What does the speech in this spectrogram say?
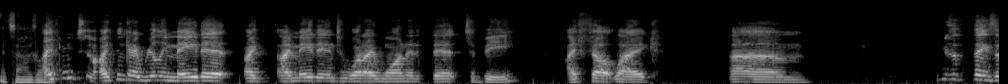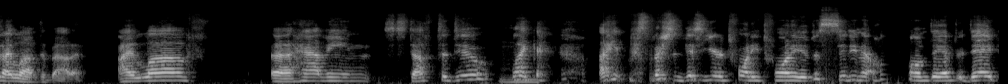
It sounds like. I think so. I think I really made it. I I made it into what I wanted it to be. I felt like, um, here's the things that I loved about it. I love uh, having stuff to do. Mhm. Like, I especially this year, 2020, of just sitting at home day after day.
